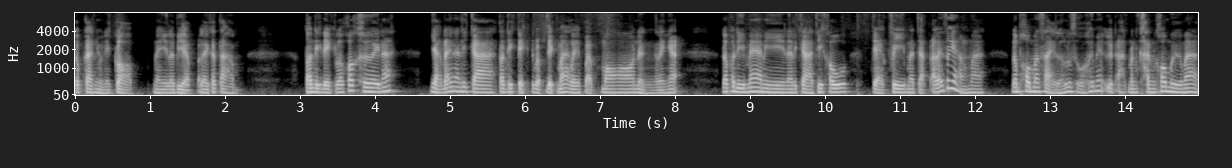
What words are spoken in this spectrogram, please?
กับการอยู่ในกรอบในระเบียบอะไรก็ตาม ตอนเด็กๆเราก็เคยนะ อยากได้นาฬิกาตอนเด็ก ๆ แบบเด็กมากเลยแบบมหนึ่งอะไรเงี้ยแล้วพอดีแม่มีนาฬิกาที่เขาแจกฟรีมาจากอะไรสักอย่างมา แล้วพอมาใส่แล้วรู้สึกว่าเฮ้ยแม่งอึดอัดมันคันข้อมือมาก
